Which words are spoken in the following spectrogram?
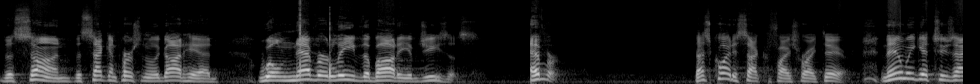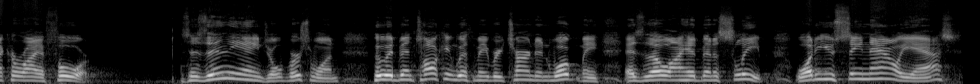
the Son, the second person of the Godhead, will never leave the body of Jesus, ever. That's quite a sacrifice right there. And then we get to Zechariah 4. It says, Then the angel, verse 1, who had been talking with me returned and woke me as though I had been asleep. What do you see now? he asked.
